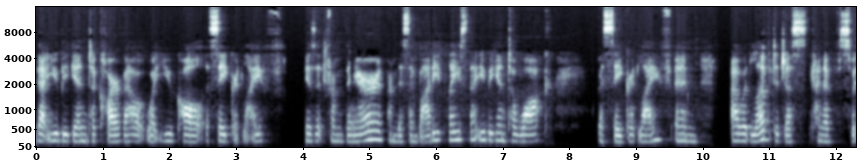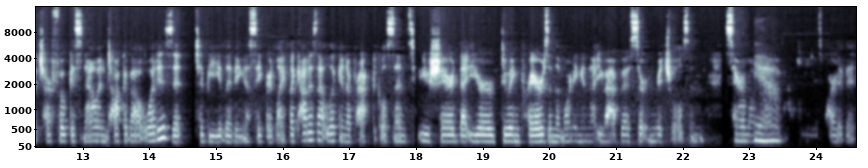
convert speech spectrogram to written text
that you begin to carve out what you call a sacred life? Is it from there, from this embodied place, that you begin to walk a sacred life? And I would love to just kind of switch our focus now and talk about what is it to be living a sacred life? Like, how does that look in a practical sense? You shared that you're doing prayers in the morning and that you have a certain rituals and ceremony yeah. as part of it.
